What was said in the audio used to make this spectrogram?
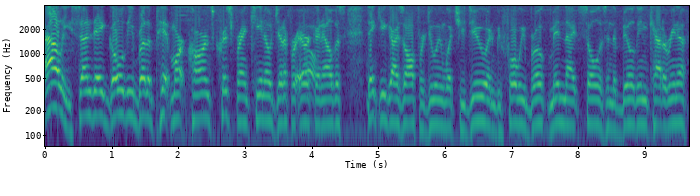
Ali, Sunday, Goldie, Brother Pitt, Mark Carnes, Chris Franchino, Jennifer. Erica, and Elvis. Thank you guys all for doing what you do. And before we broke, Midnight Soul is in the building. Katarina,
